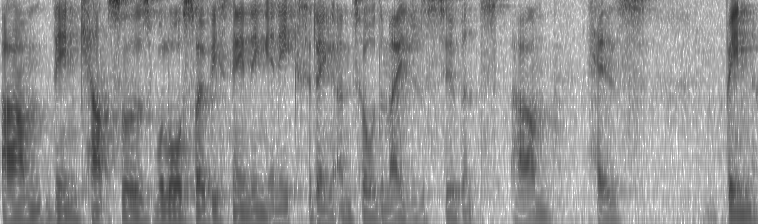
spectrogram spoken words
um, then councillors will also be standing and exiting until the major disturbance um, has been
